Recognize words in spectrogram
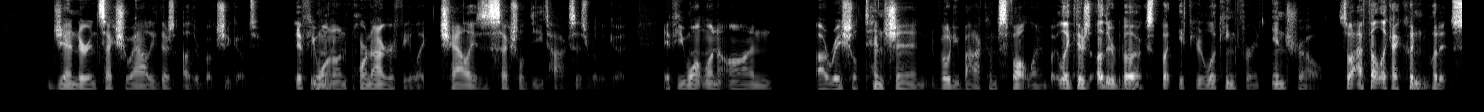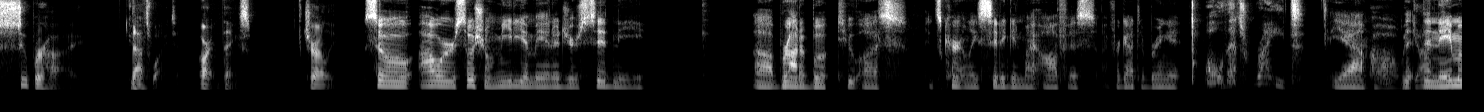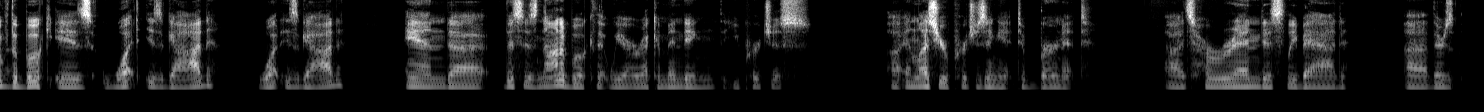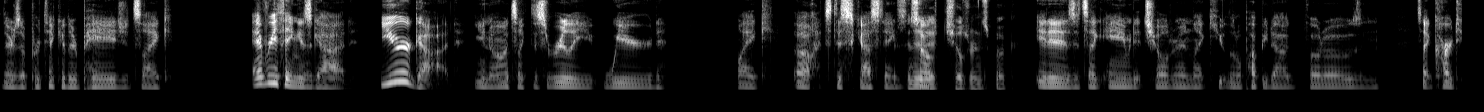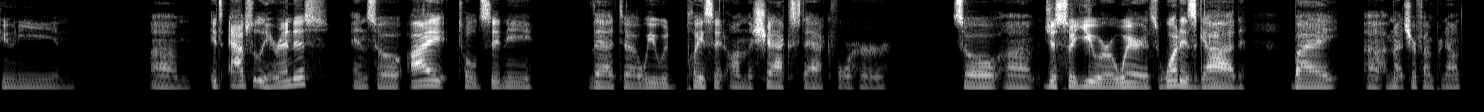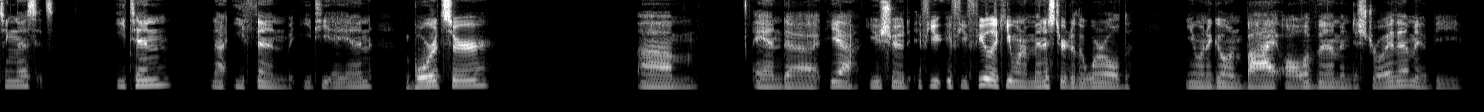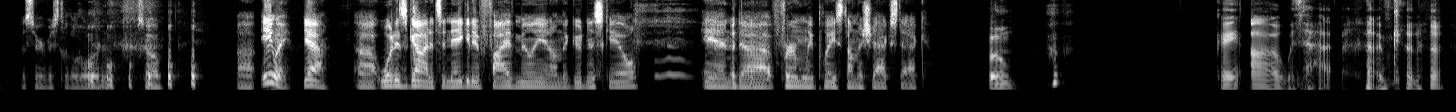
gender and sexuality, there's other books you go to. If you Mhm. want on pornography, like Challies' Sexual Detox is really good. If you want one on uh, racial tension, Voddie Baucham's Fault Line, but like there's other Mhm. books. But if you're looking for an intro, so I felt like I couldn't Mhm. put it super high. That's why, Tim. All right, thanks, Charlie. So our social media manager Sydney uh, brought a book to us. It's currently sitting in my office. I forgot to bring it. Oh, that's right. Yeah. Oh, we The, got the name of the book is What is God? What is God? And uh, this is not a book that we are recommending that you purchase uh, unless you're purchasing it to burn it. Uh, it's horrendously bad. Uh, there's there's a particular page. It's like everything is God. You're God. You know, it's like this really weird, like, oh, it's disgusting. Isn't so it a children's book? it is. It's like aimed at children, like cute little puppy dog photos, and it's like cartoony, and um, it's absolutely horrendous. And so I told Sydney that uh, we would place it on the shack stack for her. So um, just so you are aware, it's "What Is God" by uh, I'm not sure if I'm pronouncing this. It's Eaton, not Ethan, but E T A N Boritzer. Um, and uh, yeah, you should if you if you feel like you want to minister to the world, you want to go and buy all of them and destroy them. It would be a service to the Lord. so uh, anyway, yeah. Uh, what is God? It's a negative five million on the goodness scale, and uh, firmly placed on the shack stack. Boom. Okay. Uh, with that, I'm gonna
